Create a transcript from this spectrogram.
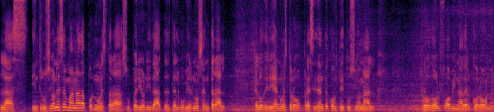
las instrucciones emanadas por nuestra superioridad desde el gobierno central que lo dirige nuestro presidente constitucional, Rodolfo Abinader Corona,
